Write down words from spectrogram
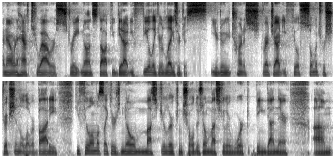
an hour and a half, two hours straight nonstop, you get out, you feel like your legs are just, you're doing, you're trying to stretch out. You feel so much restriction in the lower body. You feel almost like there's no muscular control, there's no muscular work being done there. Um,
